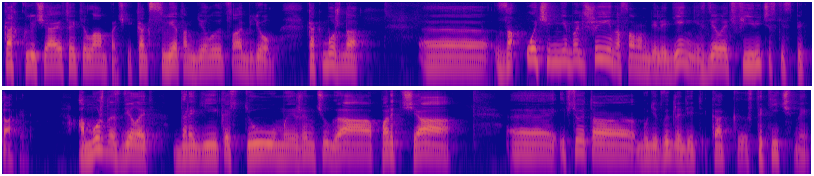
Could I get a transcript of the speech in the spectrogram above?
как включаются эти лампочки, как светом делается объем, как можно э, за очень небольшие на самом деле деньги сделать феерический спектакль. А можно сделать дорогие костюмы, жемчуга, парча. Э, и все это будет выглядеть как статичный,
